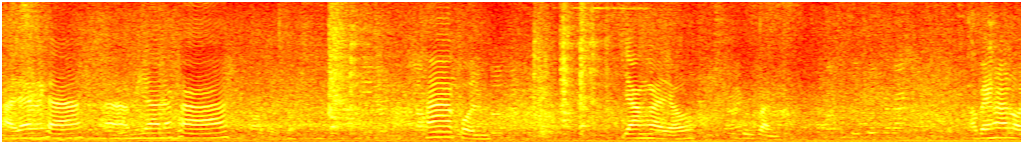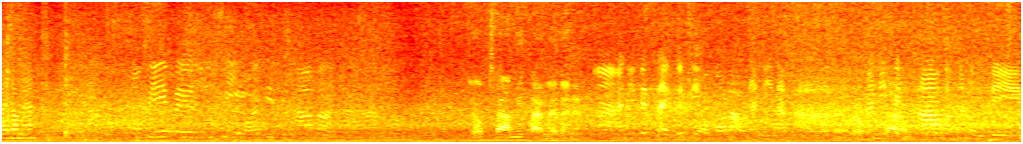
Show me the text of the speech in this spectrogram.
ขายได้ไหมคะ อ่ามียาตนะคะ ห้าคน ยังไงเดี๋ยวดูก่อนเอาแบงค์ห้า ร้อยเขาไหมของพี่เป็น445บาทแล้วชามนี่ต่างอะไรเนี่ย อ่าอันนี้เป็นใส่ก๋วยเตี๋ยวเกาเหลานันนี้นะคะแล้วอันนี้เป็นข้าวกับขนมจีน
